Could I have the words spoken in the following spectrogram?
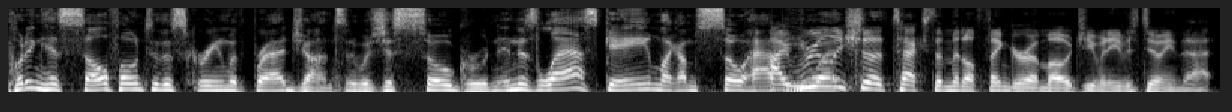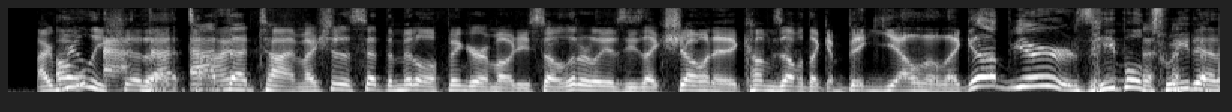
putting his cell phone to the screen with Brad Johnson was just so Gruden. In his last game, like I'm so happy. I really went. should have texted the middle finger emoji when he was doing that. I Oh, really at should have. At that time. I should have set the middle of finger emoji. So literally, as he's like showing it, it comes up with like a big yellow, like, up yours. People tweeted at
